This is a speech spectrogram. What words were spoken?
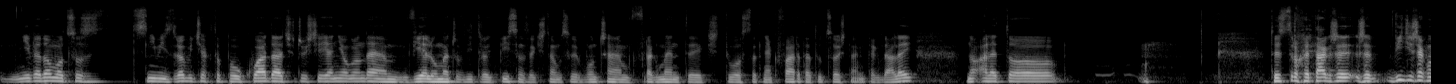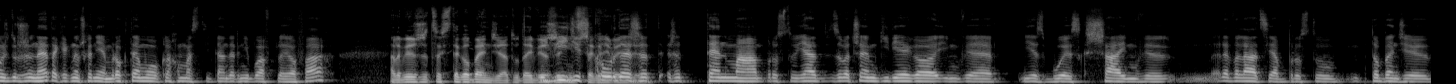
nie wiadomo, co z z nimi zrobić, jak to poukładać. Oczywiście ja nie oglądałem wielu meczów Detroit Pistons, jakieś tam sobie włączałem fragmenty, jakieś tu ostatnia kwarta, tu coś tam i tak dalej. No ale to to jest trochę tak, że, że widzisz jakąś drużynę, tak jak na przykład, nie wiem, rok temu Oklahoma City Thunder nie była w playoffach, ale wiesz, że coś z tego będzie, a tutaj wiesz, I że widzisz, nic z tego kurde, nie będzie. Że, że ten ma po prostu, ja zobaczyłem Gidiego i mówię, jest błysk, szaj, mówię, rewelacja, po prostu to będzie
